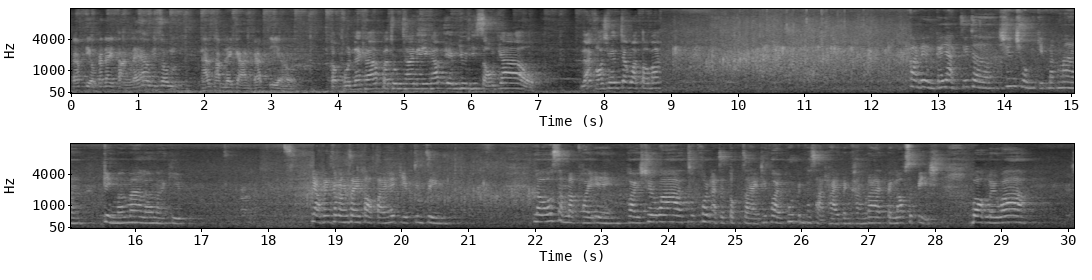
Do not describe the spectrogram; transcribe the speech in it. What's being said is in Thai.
แป๊บเดียวก็ได้ตังค์แล้วพี่ส้มนะทำรายการแป๊บเดียว ขอบคุณนะครับปทุมธานีครับ MUT 29และขอเชิญจังหวัดต่อมา ก่อนอื่นก็อยากที่จะชื่นชมกิฟมาก ๆ เก่งมาก ๆ แล้วนะกิฟอยากเป็นกำลังใจต่อไปให้กิฟจริง ๆ แล้วสำหรับพลอยเองพลอยเชื่อว่าทุกคนอาจจะตกใจที่พลอยพูดเป็นภาษาไทยเป็นครั้งแรกเป็นรอบสปีชบอกเลยว่า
